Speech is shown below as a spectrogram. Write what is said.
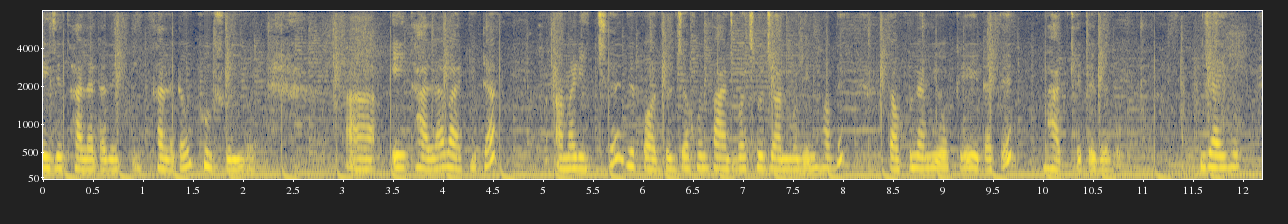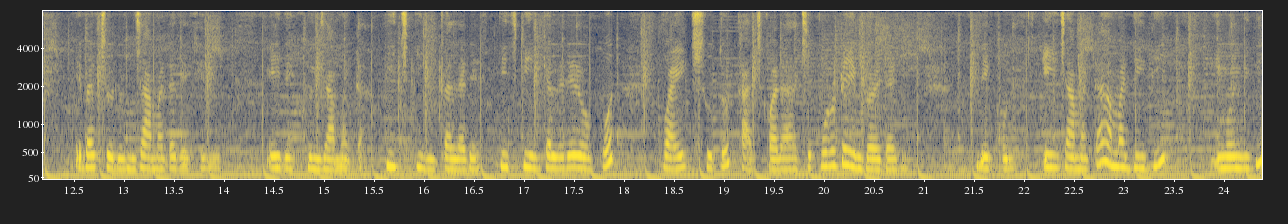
এই যে থালাটা দেখুন, থালাটাও খুব সুন্দর। এই থালা বাটিটা আমার ইচ্ছে যে পদ্মর যখন পাঁচ বছর জন্মদিন হবে, তখন আমি ওকে এটাতে ভাত খেতে দেব। যাই হোক, এবার চলুন জামাটা দেখে নিই। এই দেখুন জামাটা, পিচ পিঙ্ক কালারের পিচ পিঙ্ক কালারের ওপর হোয়াইট সুতোর কাজ করা আছে, পুরোটা এমব্রয়ডারি দেখুন, এই জামাটা আমার দিদি, ইমন দিদি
